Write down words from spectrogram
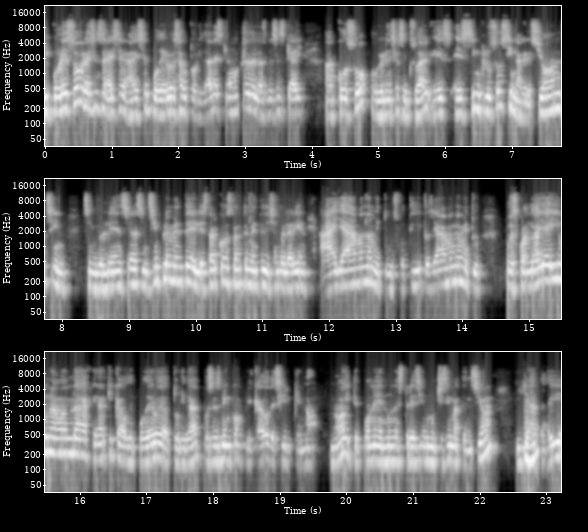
Y por eso, gracias a ese, a ese poder o esa autoridad, es que muchas de las veces que hay acoso o violencia sexual es, es incluso sin agresión, sin, sin violencia, sin simplemente el estar constantemente diciéndole a alguien, ah, ya, mándame tus fotitos, ya, mándame tu... Pues cuando hay ahí una onda jerárquica o de poder o de autoridad, pues es bien complicado decir que no, ¿no? Y te pone en un estrés y en muchísima tensión y ya de ahí,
